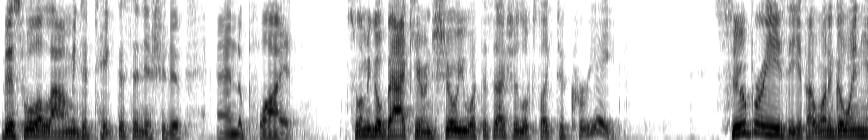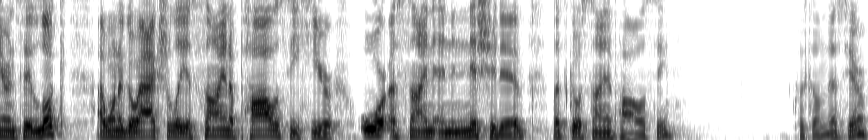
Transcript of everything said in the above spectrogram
This will allow me to take this initiative and apply it. So let me go back here and show you what this actually looks like to create. Super easy. If I want to go in here and say, look, I want to go actually assign a policy here or assign an initiative. Let's go assign a policy. Click on this here.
